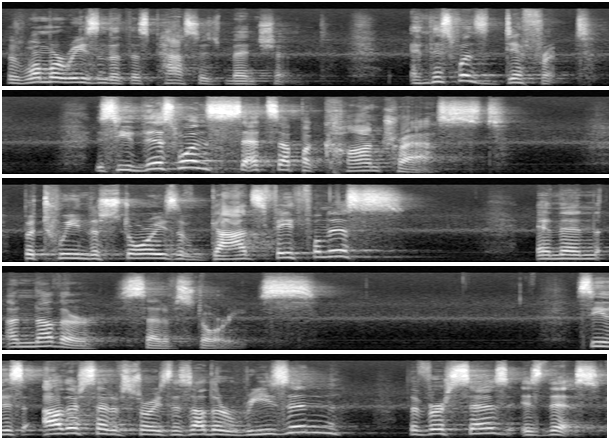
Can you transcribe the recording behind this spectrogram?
There's one more reason that this passage mentioned, and this one's different. You see, this one sets up a contrast between the stories of God's faithfulness and then another set of stories. See, this other set of stories, this other reason, the verse says, is this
